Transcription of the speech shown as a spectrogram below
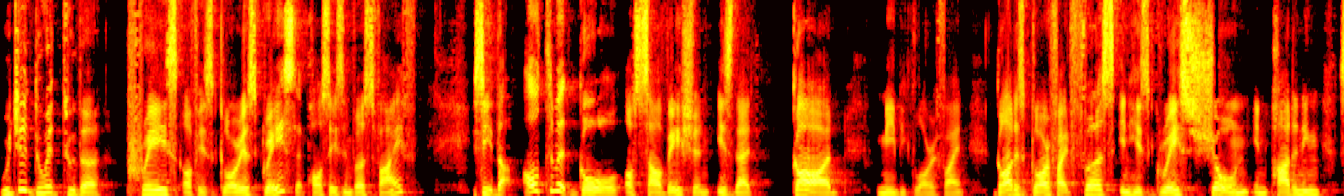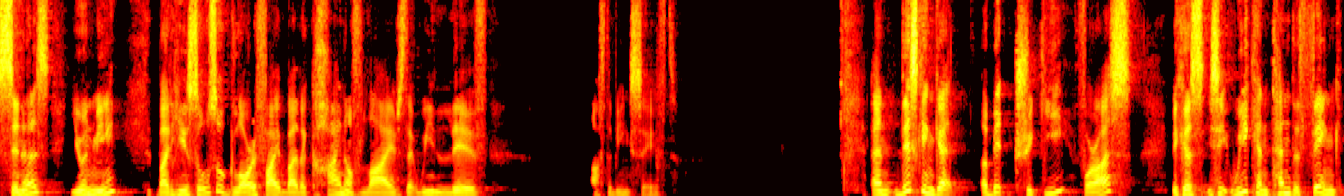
would you do it to the praise of His glorious grace that Paul says in verse 5? You see, the ultimate goal of salvation is that God may be glorified. God is glorified first in his grace shown in pardoning sinners, you and me, but he is also glorified by the kind of lives that we live after being saved. And this can get a bit tricky for us because you see, we can tend to think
